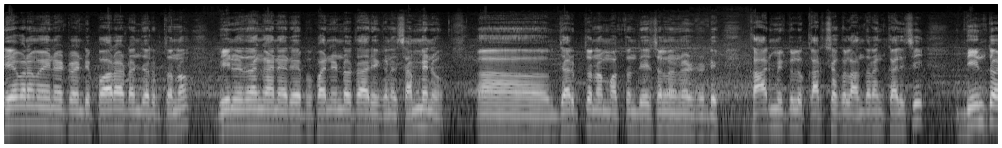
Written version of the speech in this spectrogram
తీవ్రమైనటువంటి పోరాటం జరుపుతున్నాం. దీని విధంగానే రేపు పన్నెండవ తారీఖున సమ్మెను జరుపుతున్నాం మొత్తం దేశంలో ఉన్నటువంటి కార్మికులు కర్షకులు అందరం కలిసి. దీంతో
